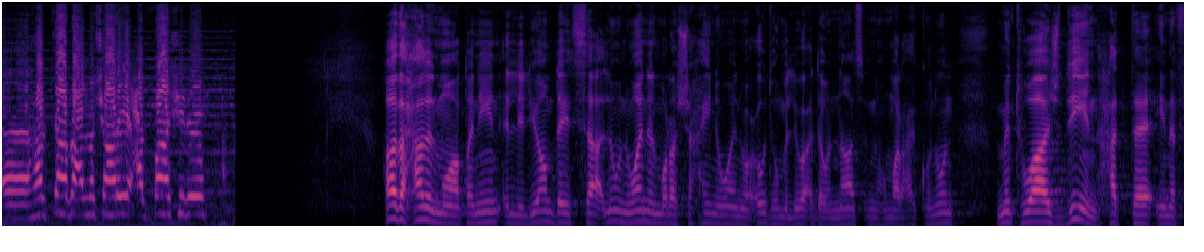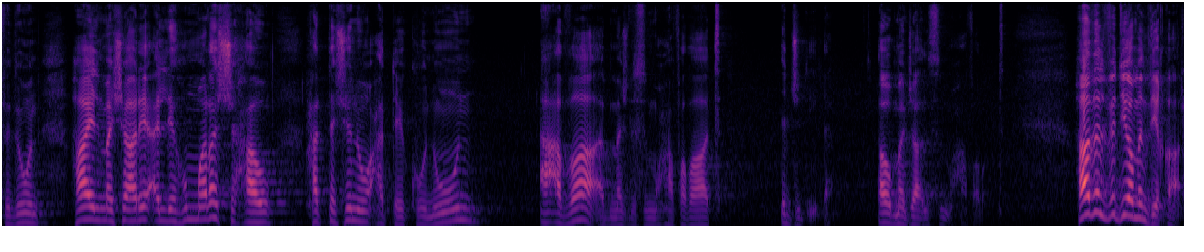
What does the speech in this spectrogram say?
آه، هل تابع المشاريع الفاشلة؟ هذا حال المواطنين اللي اليوم دا يتساءلون وين المرشحين وين وعودهم اللي وعدوا الناس إنهم راح يكونون متواجدين حتى ينفذون هاي المشاريع اللي هم رشحوا حتى شنو حتى يكونون أعضاء بمجلس المحافظات الجديدة أو مجالس المحافظات هذا الفيديو من ذي قار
